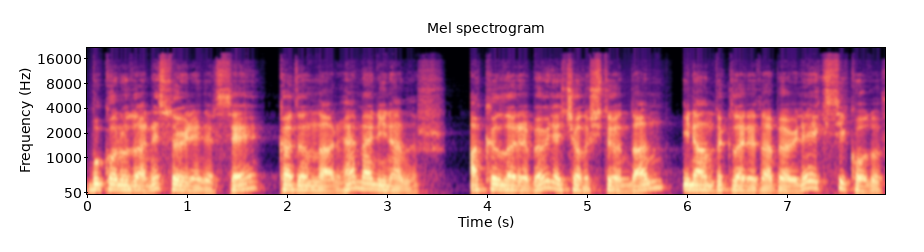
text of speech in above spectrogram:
bu konuda ne söylenirse kadınlar hemen inanır. Akılları böyle çalıştığından inandıkları da böyle eksik olur.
